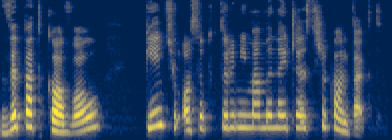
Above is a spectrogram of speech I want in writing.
wypadkową pięciu osób, z którymi mamy najczęstszy kontakt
